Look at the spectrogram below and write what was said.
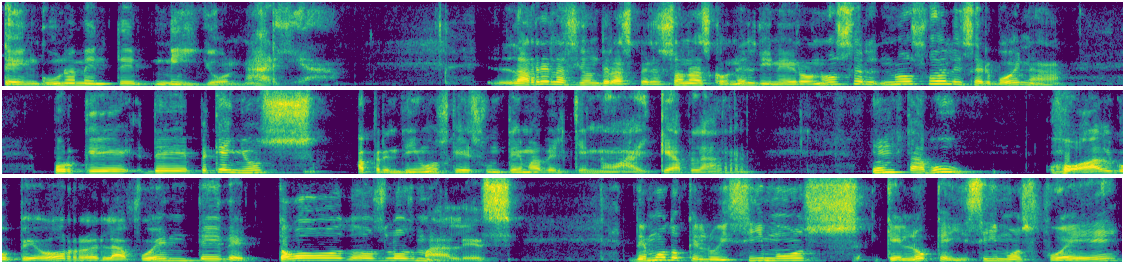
Tengo una mente millonaria. La relación de las personas con el dinero no suele ser buena, porque de pequeños aprendimos que es un tema del que no hay que hablar un tabú o algo peor, la fuente de todos los males. De modo que lo hicimos, que lo que hicimos fue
